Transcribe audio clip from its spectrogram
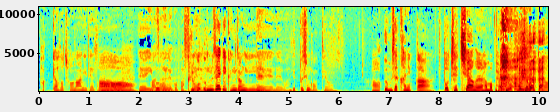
바뀌어서 전환이 돼서 아. 네, 이 맞아요. 부분을 꼽았습니다. 그리고 음색이 굉장히 네, 네, 예쁘신 것 같아요. 아, 음색하니까 또 제 취향을 한번 발표, 밝혀볼게요.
